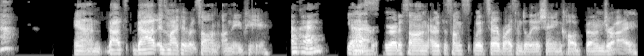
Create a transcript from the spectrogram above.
and that's that is my favorite song on the EP. Okay. Yes. we wrote a song. I wrote the songs with Sarah Brice and Delia Shane called "Bone Dry."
